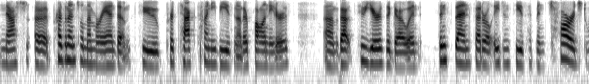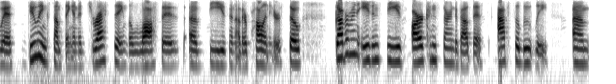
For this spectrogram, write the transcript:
national, uh, presidential memorandum to protect honeybees and other pollinators um, about two years ago. And since then, federal agencies have been charged with doing something and addressing the losses of bees and other pollinators. So, government agencies are concerned about this, absolutely. Um,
